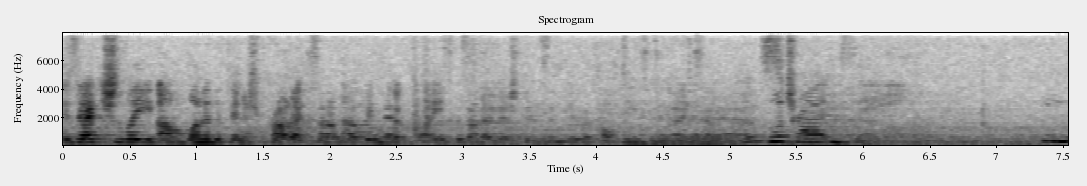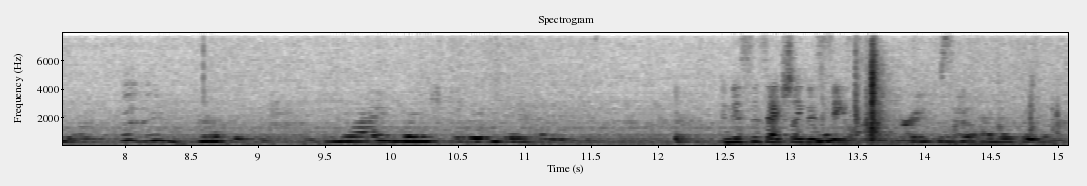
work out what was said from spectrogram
is actually um, one of the finished products, and I'm hoping that it plays because I know there's been some difficulties today. So we'll try it and see. And this is actually the seal group. So.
